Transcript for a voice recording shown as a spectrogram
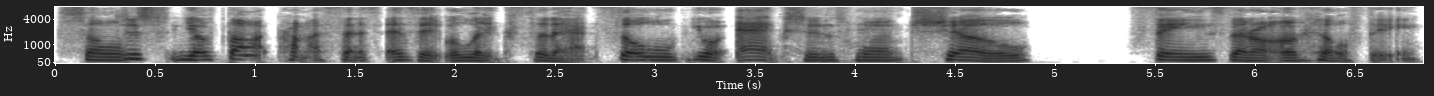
so just your thought process as it relates to that. So your actions mm-hmm. won't show things that are unhealthy.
